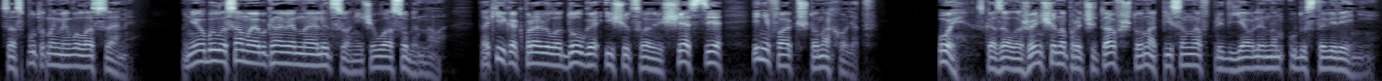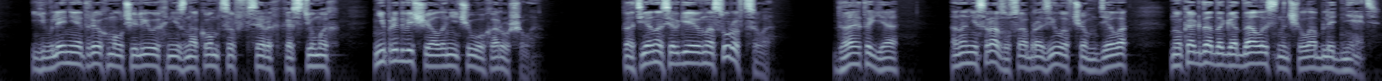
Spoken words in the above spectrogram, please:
со спутанными волосами. У нее было самое обыкновенное лицо, ничего особенного. Такие, как правило, долго ищут свое счастье, и не факт, что находят. «Ой», — сказала женщина, прочитав, что написано в предъявленном удостоверении. Явление трех молчаливых незнакомцев в серых костюмах не предвещало ничего хорошего. «Татьяна Сергеевна Суровцева?» «Да, это я». Она не сразу сообразила, в чем дело, но когда догадалась, начала бледнеть.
